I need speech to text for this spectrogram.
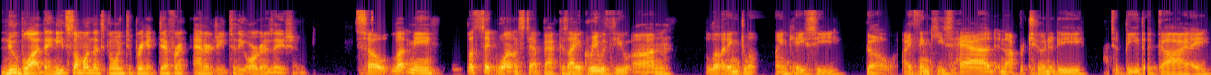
new blood. They need someone that's going to bring a different energy to the organization. So let me let's take one step back because I agree with you on letting Dwane Casey go. I think he's had an opportunity to be the guy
